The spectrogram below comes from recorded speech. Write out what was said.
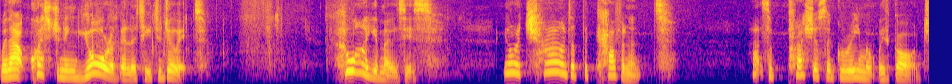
without questioning your ability to do it. Who are you, Moses? You're a child of the covenant. That's a precious agreement with God.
